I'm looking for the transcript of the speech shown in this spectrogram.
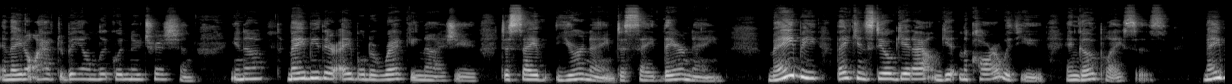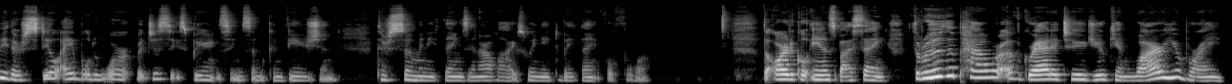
and they don't have to be on liquid nutrition. You know, maybe they're able to recognize you, to say your name, to say their name. Maybe they can still get out and get in the car with you and go places. Maybe they're still able to work, but just experiencing some confusion. There's so many things in our lives we need to be thankful for. The article ends by saying, through the power of gratitude, you can wire your brain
